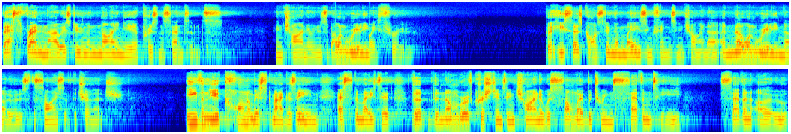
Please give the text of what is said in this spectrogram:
best friend now is doing a nine year prison sentence in China and is about one really way through. But he says God's doing amazing things in China, and no one really knows the size of the church. Even The Economist magazine estimated that the number of Christians in China was somewhere between 70, 70,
